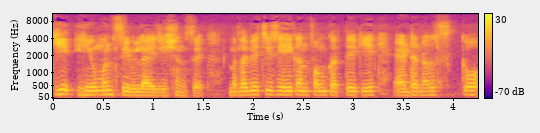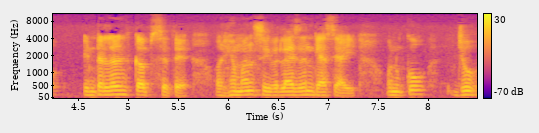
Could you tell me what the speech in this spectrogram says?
कि ह्यूमन सिविलाइजेशन से मतलब ये चीज़ यही कंफर्म करती है कि एंटरनल्स को इंटरनल कब से थे और ह्यूमन सिविलाइजेशन कैसे आई? उनको जो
